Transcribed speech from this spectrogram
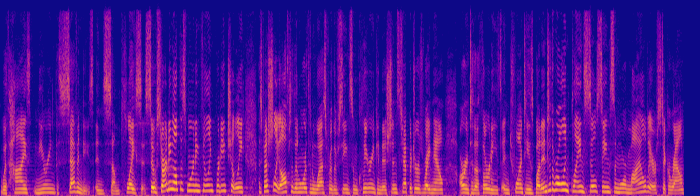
with highs nearing the 70s in some places. So starting off this morning feeling pretty chilly, especially off to the north and west where they're seeing some clearing conditions. Temperatures right now are into the 30s and 20s, but into the rolling plains still seeing some more mild air stick around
